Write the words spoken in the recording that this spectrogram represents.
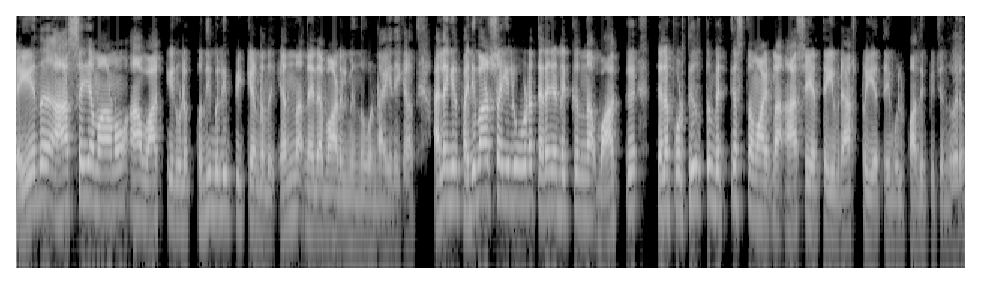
ഏത് ആശയമാണോ ആ വാക്കിലൂടെ പ്രതിഫലിപ്പിക്കേണ്ടത് എന്ന നിലപാടിൽ നിന്നുകൊണ്ടായിരിക്കണം. അല്ലെങ്കിൽ പരിഭാഷയിലൂടെ തിരഞ്ഞെടുക്കുന്ന വാക്ക് ചിലപ്പോൾ തീർത്തും വ്യത്യസ്തമായിട്ടുള്ള ആശയത്തെയും രാഷ്ട്രീയത്തെയും ഉൽപ്പാദിപ്പിച്ചെന്ന് വരും.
